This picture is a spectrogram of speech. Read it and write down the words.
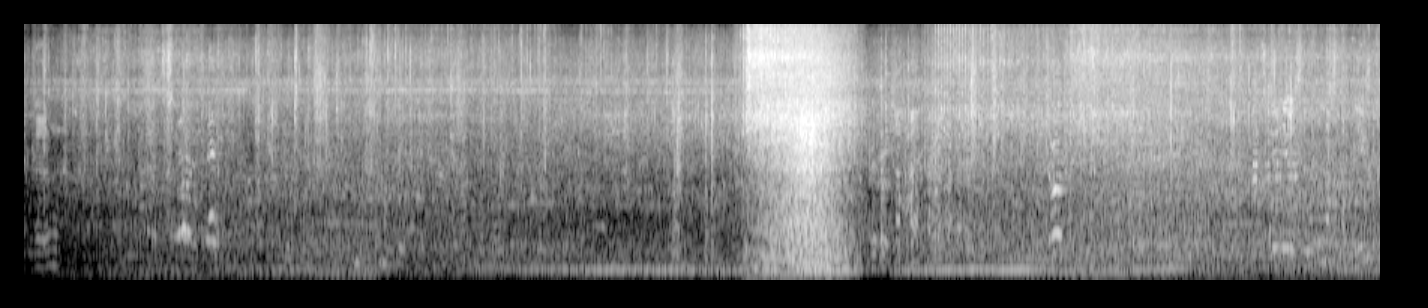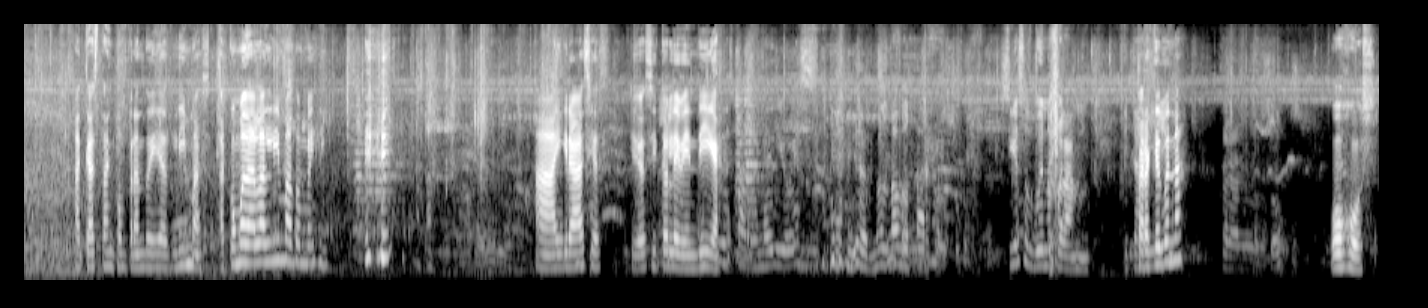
Acá están comprando ellas limas. ¿A cómo dar las limas, don Melgin? Ay, gracias. Diosito le bendiga. Sí, eso es bueno para ¿Para qué es buena? Para los ojos. Ojos.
